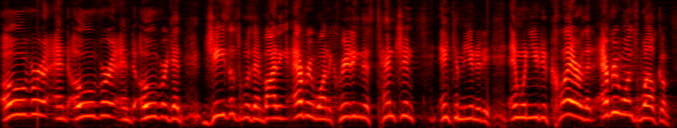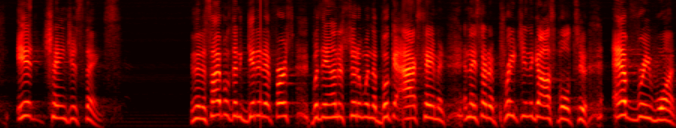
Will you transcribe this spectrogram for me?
over and over and over again, Jesus was inviting everyone and creating this tension in community. And when you declare that everyone's welcome, it changes things. And the disciples didn't get it at first, but they understood it when the book of Acts came and, and they started preaching the gospel to everyone.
